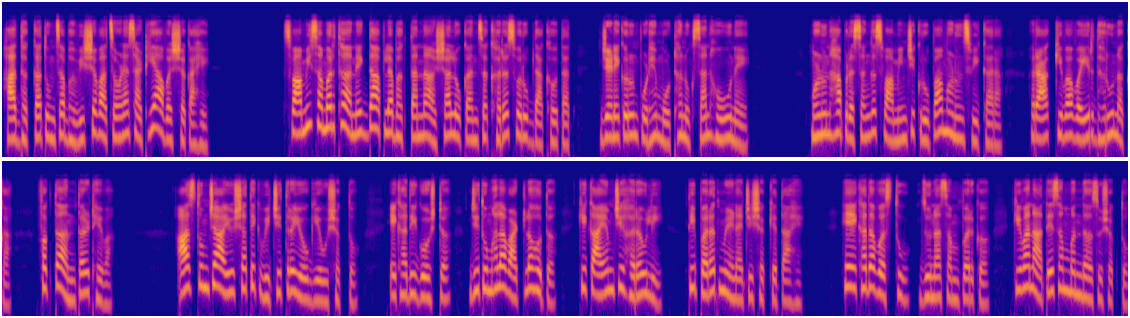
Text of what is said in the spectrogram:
हा धक्का तुमचा भविष्य वाचवण्यासाठी आवश्यक आहे. स्वामी समर्थ अनेकदा आपल्या भक्तांना अशा लोकांचं खरं स्वरूप दाखवतात जेणेकरून पुढे मोठं नुकसान होऊ नये. म्हणून हा प्रसंग स्वामींची कृपा म्हणून स्वीकारा राग किंवा वैर धरू नका फक्त अंतर ठेवा. आज तुमच्या आयुष्यात एक विचित्र योग येऊ शकतो. एखादी गोष्ट जी तुम्हाला वाटलं होतं की कायमची हरवली ती परत मिळण्याची शक्यता आहे. हे एखादा वस्तू जुना संपर्क किंवा नातेसंबंध असू शकतो.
